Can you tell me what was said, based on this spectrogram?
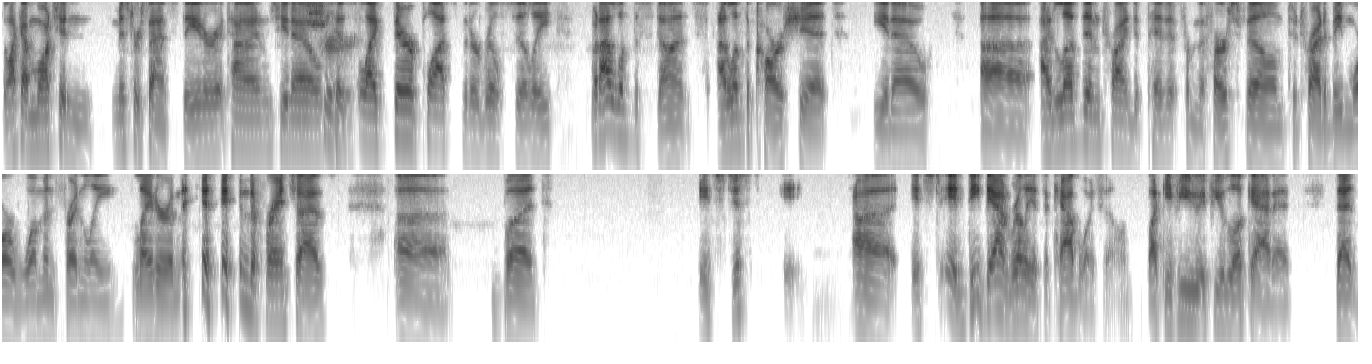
like I'm watching Mystery Science Theater at times, you know, Sure. because like there are plots that are real silly, but I love the stunts. I love the car shit, you know. Uh, I love them trying to pivot from the first film to try to be more woman friendly later in the, in the franchise. Uh, but it's just uh it's it deep down really it's a cowboy film. Like if you if you look at it that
